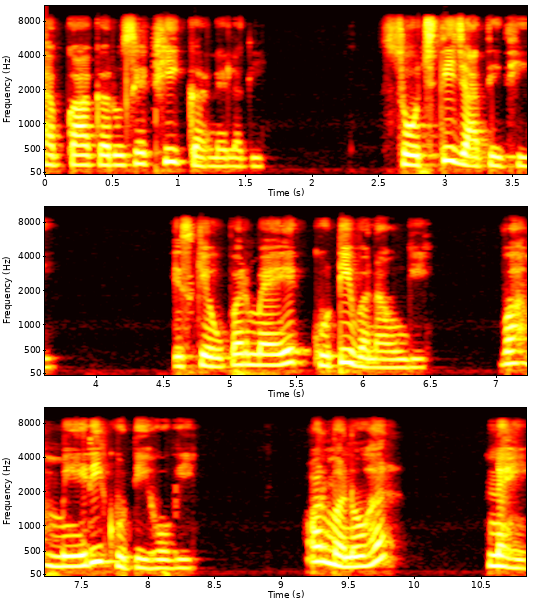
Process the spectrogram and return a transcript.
थपका कर उसे ठीक करने लगी। सोचती जाती थी, इसके ऊपर मैं एक कुटी बनाऊँगी, वह मेरी कुटी होगी। और मनोहर? नहीं,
